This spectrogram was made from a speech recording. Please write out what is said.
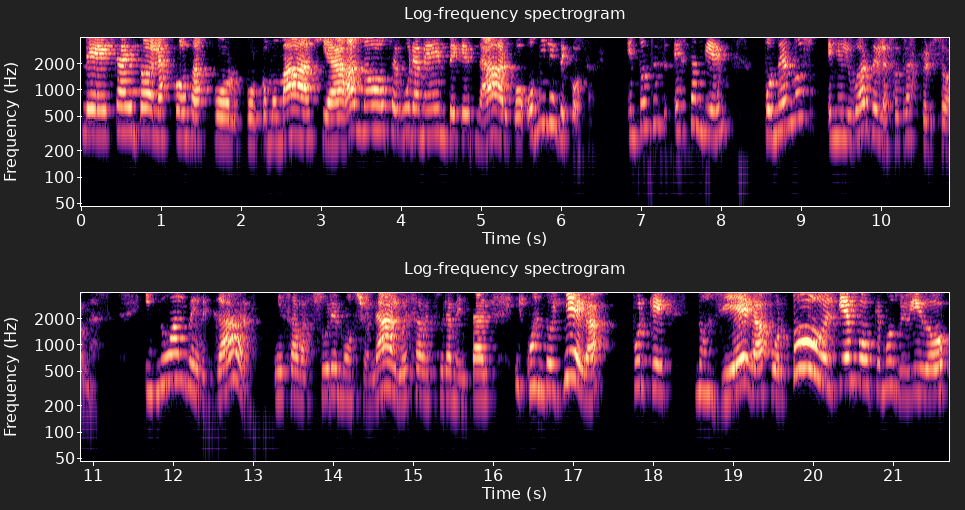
le caen todas las cosas por, por como magia, ah, no, seguramente que es narco, o miles de cosas. Entonces es también ponernos en el lugar de las otras personas y no albergar esa basura emocional o esa basura mental. Y cuando llega, porque nos llega por todo el tiempo que hemos vivido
